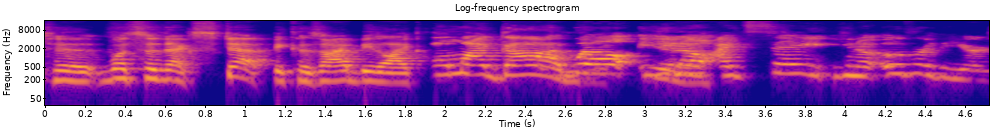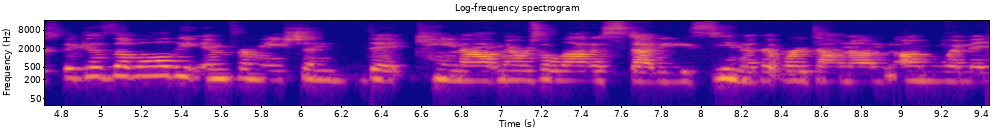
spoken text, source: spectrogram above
To what's the next step? Because I'd be like, "Oh my god!" Well, you know, I'd say, you know, over the years, because of all the information that came out, and there was a lot of studies, you know, that were done on, on women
